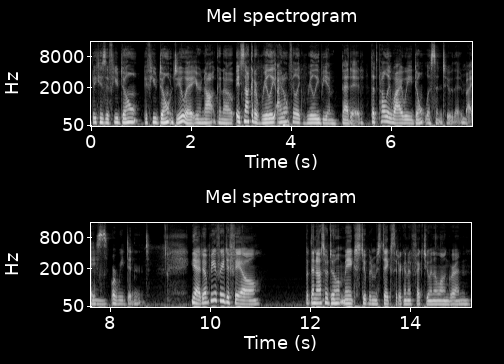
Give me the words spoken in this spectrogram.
because if you don't if you don't do it you're not gonna it's not gonna really i don't feel like really be embedded. That's probably why we don't listen to the advice mm-hmm. or we didn't. Yeah, don't be afraid to fail, but then also don't make stupid mistakes that are going to affect you in the long run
